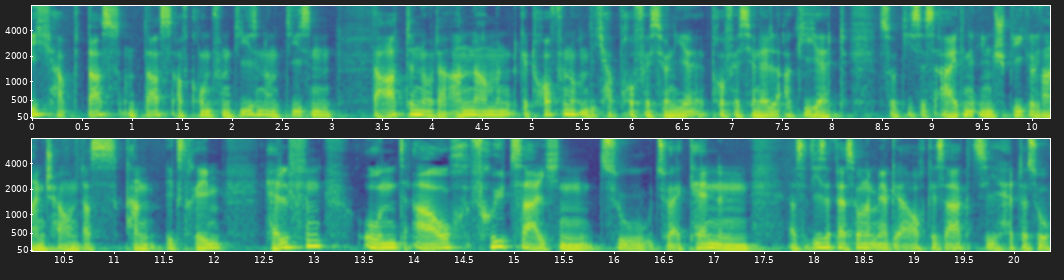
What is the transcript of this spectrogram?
ich habe das und das aufgrund von diesen und diesen Daten oder Annahmen getroffen und ich habe professionell, agiert. So dieses eigene in den Spiegel reinschauen, das kann extrem helfen und auch Frühzeichen zu, zu erkennen. Also diese Person hat mir auch gesagt, sie hätte so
